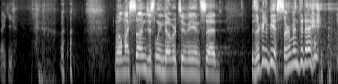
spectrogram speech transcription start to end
Thank you. well, my son just leaned over to me and said, Is there going to be a sermon today?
